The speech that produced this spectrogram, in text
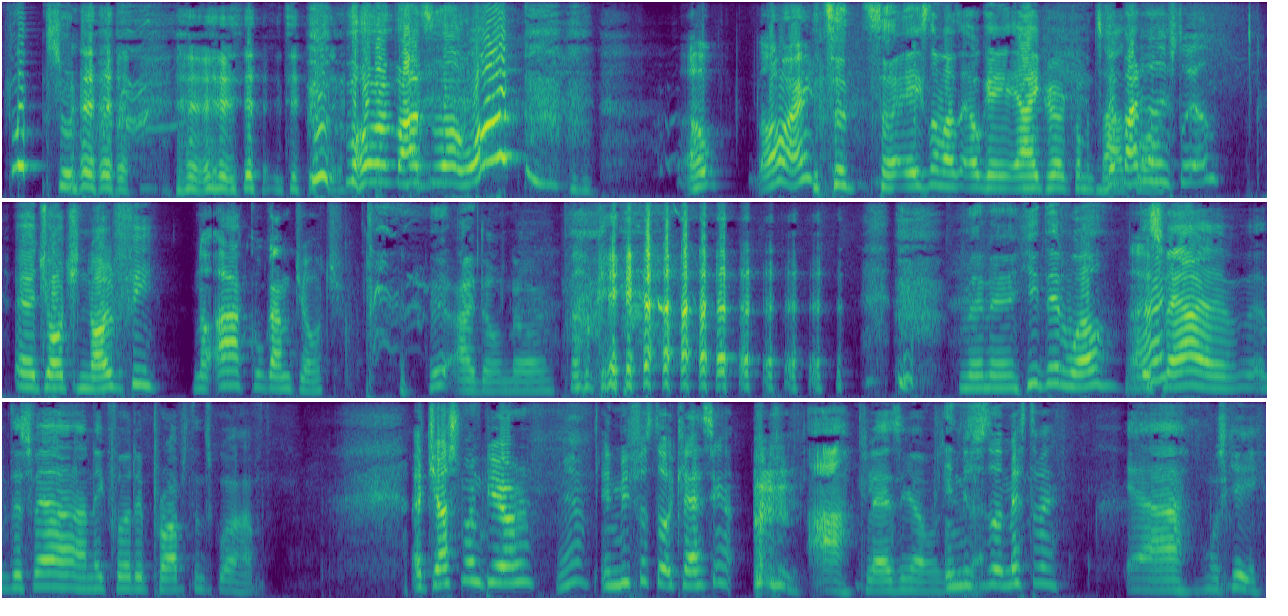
Klip, sut. Hvor man bare sidder, what? Oh, alright. så, så ekstra meget, okay, jeg har ikke hørt kommentarer. Hvem var det, der den? Uh, George Nolfi, Nå, ah, god gammel George. I don't know. Okay. Men uh, he did well. Desværre, uh, desværre har han ikke fået det props, den skulle have haft. Adjustment Bureau. Ja. En misforstået klassiker. Ah, klassiker måske. En misforstået mesterværk. Ja, måske.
